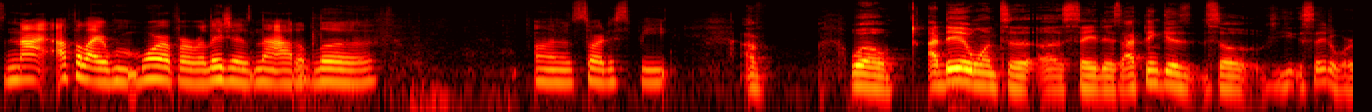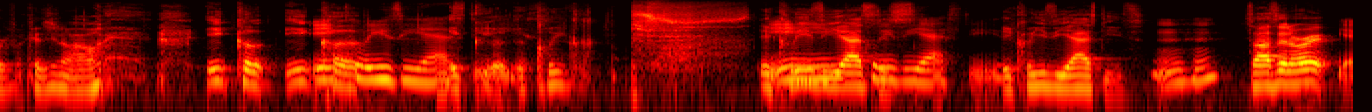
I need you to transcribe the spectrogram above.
it's not. I feel like more of a religion is not out of love, um, so to speak. I've, well, I did want to uh, say this. I think is so. You say the word because you know I eco, eco, Ecclesiastes. Ecclesiastes. Ecclesiastes. Ecclesiastes. Mm-hmm. So I said it right. Yeah,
